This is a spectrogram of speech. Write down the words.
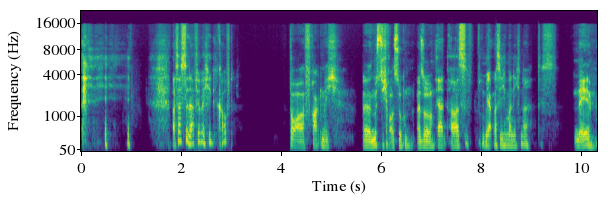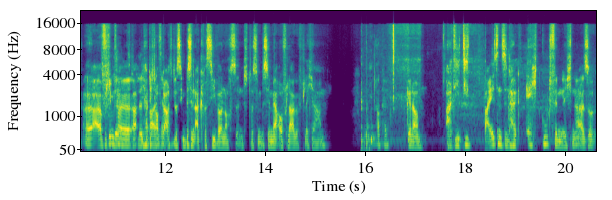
Was hast du da für welche gekauft? Boah, frag mich. Äh, müsste ich raussuchen. Also, Ja, das merkt man sich immer nicht, ne? Das, nee, äh, auf Zu jeden Fall hatte ich darauf ja. geachtet, dass sie ein bisschen aggressiver noch sind, dass sie ein bisschen mehr Auflagefläche haben. okay. Genau. Aber die, die Beisen sind halt echt gut, finde ich. Ne? Also,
